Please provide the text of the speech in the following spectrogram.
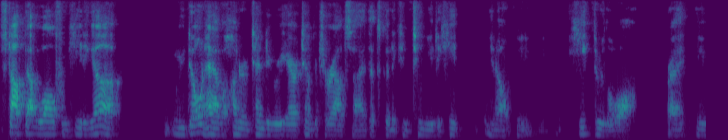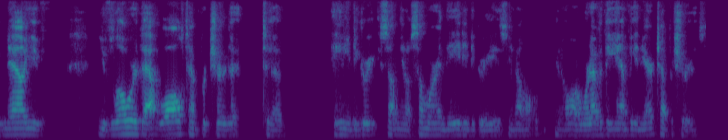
stop that wall from heating up, you don't have hundred and ten degree air temperature outside that's going to continue to heat, you know, heat through the wall, right? You now you've you've lowered that wall temperature to to 80 degrees, some you know somewhere in the 80 degrees, you know, you know, or whatever the ambient air temperature is,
